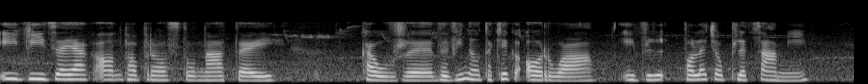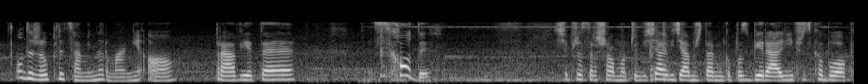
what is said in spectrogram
I widzę, jak on po prostu na tej kałuży wywinął takiego orła i poleciał plecami uderzał plecami normalnie o prawie te schody. Się przestraszyłam oczywiście, ale widziałam, że tam go pozbierali, wszystko było ok.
